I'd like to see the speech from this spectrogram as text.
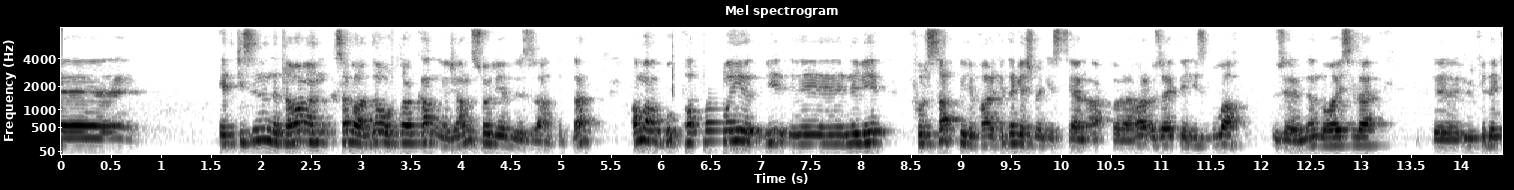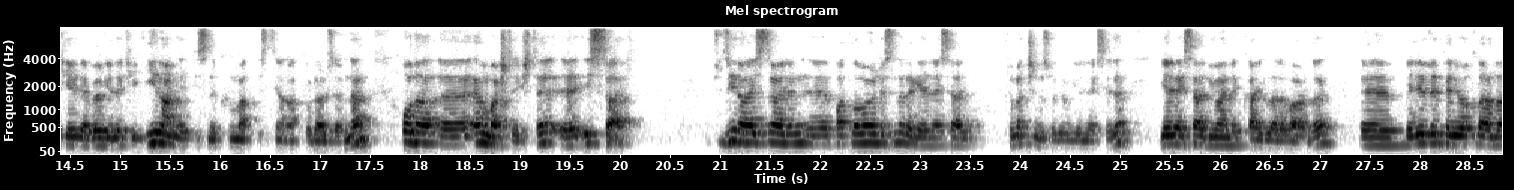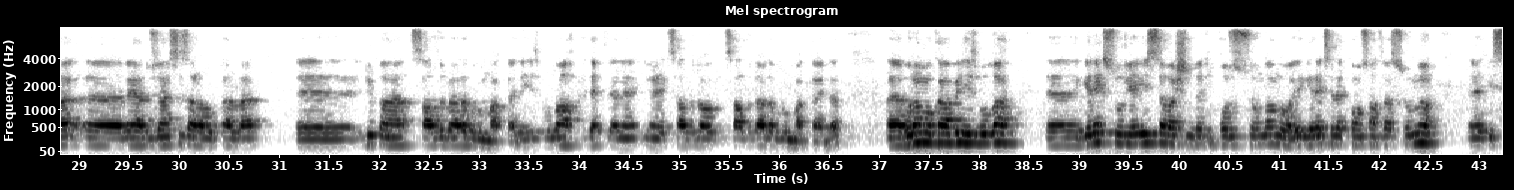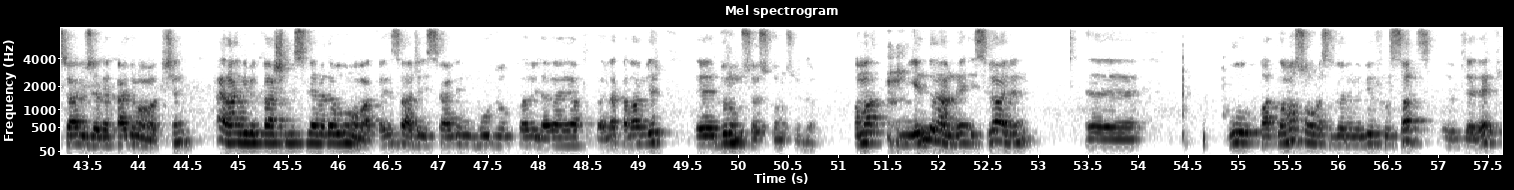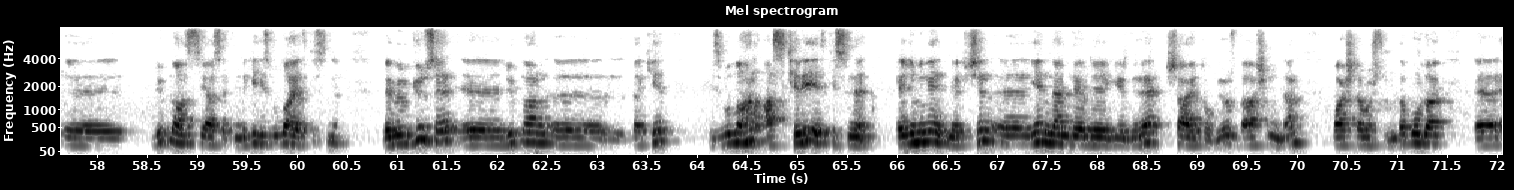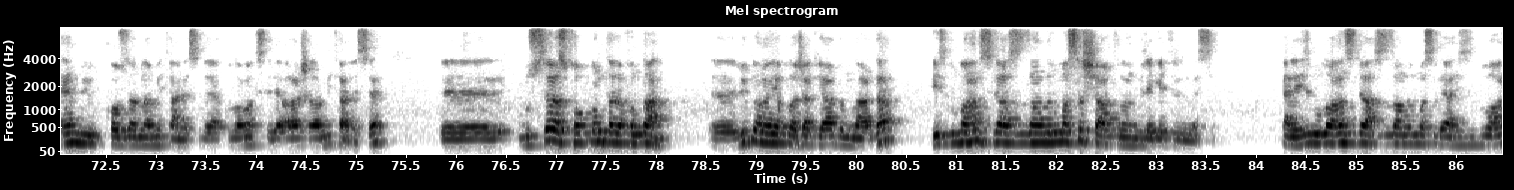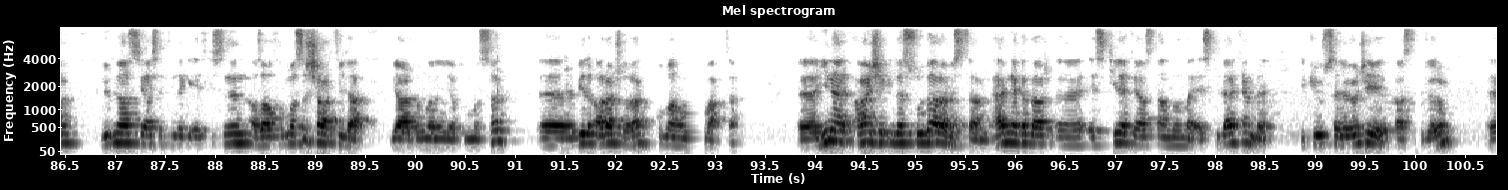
etkisinin de tamamen kısa vadede ortadan kalkmayacağını söyleyebiliriz rahatlıkla. Ama bu patlamayı bir e, nevi fırsat bilip harekete geçmek isteyen aktörler var. Özellikle Hizbullah üzerinden. Dolayısıyla e, ülkedeki ve bölgedeki İran etkisini kırmak isteyen aktörler üzerinden. O da e, en başta işte e, İsrail. Zira İsrail'in e, patlama öncesinde de geleneksel, tırnak içinde söylüyorum geleneksel, geleneksel güvenlik kaygıları vardı. E, belirli periyotlarla e, veya düzensiz aralıklarla e, Lübnan'a saldırılarda bulunmaktaydı. Hizbullah hedeflerine yönelik saldırı, saldırılarda bulunmaktaydı. E, buna mukabil Hizbullah e, gerek Suriye İç Savaşı'ndaki pozisyondan dolayı gerekse de konsantrasyonunu e, İsrail üzerine kaydırmamak için herhangi bir karşı misillemede bulunmamaktaydı. Sadece İsrail'in vurduklarıyla veya yaptıklarıyla kalan bir e, durum söz konusuydu. Ama yeni dönemde İsrail'in e, bu patlama sonrası dönemi bir fırsat bilerek e, Lübnan siyasetindeki Hizbullah etkisini ve mümkünse e, Lübnan'daki Hizbullah'ın askeri etkisini elimine etmek için e, yeniden devreye girdiğine şahit oluyoruz. Daha şimdiden başlamış durumda. Burada e, en büyük kozlarından bir tanesi veya kullanmak istediği araçlardan bir tanesi e, uluslararası toplum tarafından e, Lübnan'a yapılacak yardımlarda Hizbullah'ın silahsızlandırılması şartının dile getirilmesi. Yani Hizbullah'ın silahsızlandırılması veya Hizbullah'ın Lübnan siyasetindeki etkisinin azaltılması şartıyla yardımların yapılması e, bir araç olarak kullanılmakta. E, yine aynı şekilde Suudi Arabistan her ne kadar e, eskiyle kıyaslandığında eski derken de 2-3 sene önceyi kastediyorum. E,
